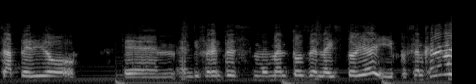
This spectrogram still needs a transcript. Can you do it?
se ha pedido en, diferentes momentos de la historia y pues en general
